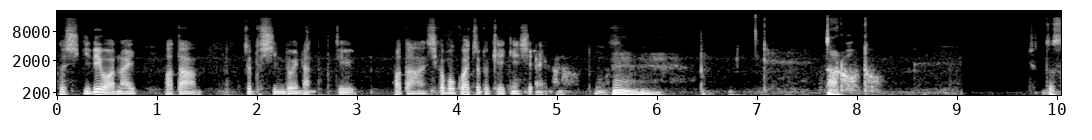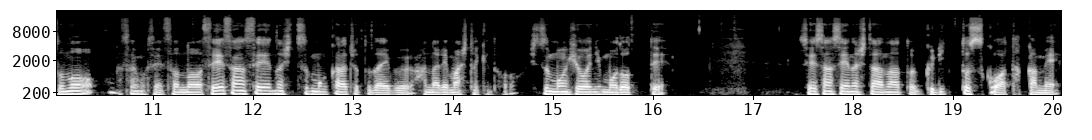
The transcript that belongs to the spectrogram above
組織ではないパターンちょっとしんどいなっていうパターンしか僕はちょっと経験してないかなと思います。うんなるほどちょっとそのすみませんその生産性の質問からちょっとだいぶ離れましたけど質問表に戻って生産性の下の後グリッドスコア高め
